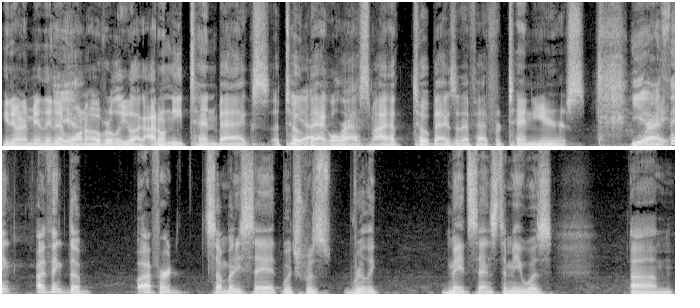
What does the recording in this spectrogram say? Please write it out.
You know what I mean? They never Yeah. want to overload. You're like, I don't need ten bags. A tote Yeah, bag will right. last. I have tote bags that I've had for ten years. Yeah, I think I think the I've heard somebody say it, which was really made sense to me was um,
